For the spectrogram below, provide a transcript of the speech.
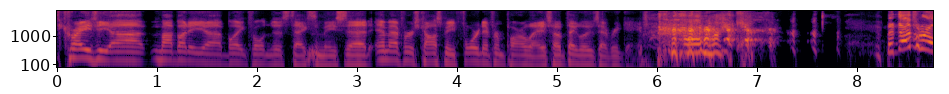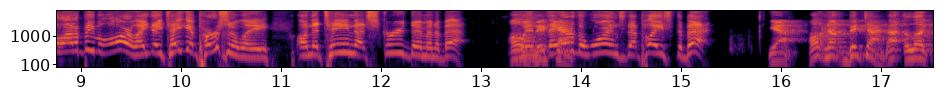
It's crazy. Uh, my buddy uh, Blake Fulton just texted me. Said MFers cost me four different parlays. Hope they lose every game. Oh my god. But that's where a lot of people are. Like they take it personally on the team that screwed them in a bet Oh, when they're time. the ones that placed the bet. Yeah. Oh no, big time. Uh, look,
